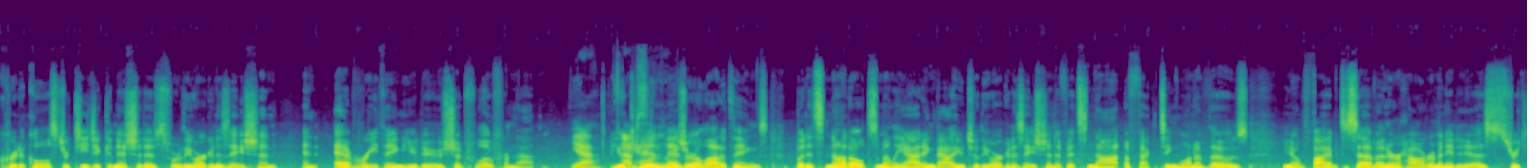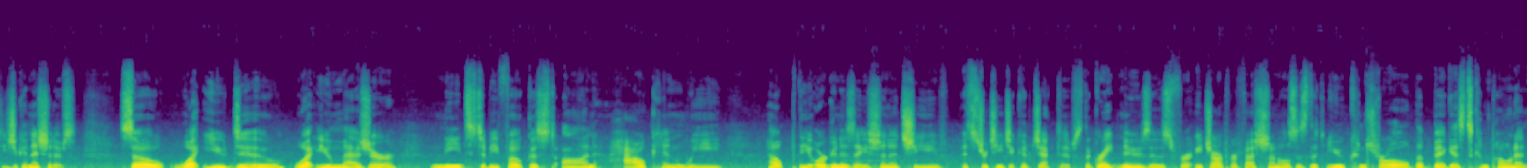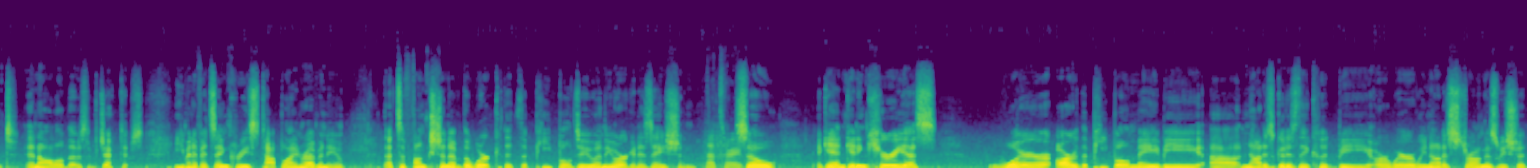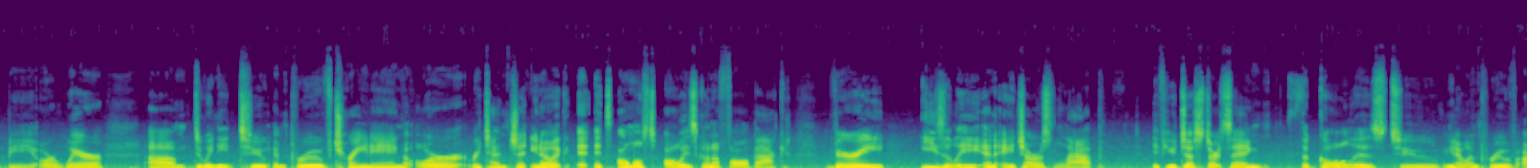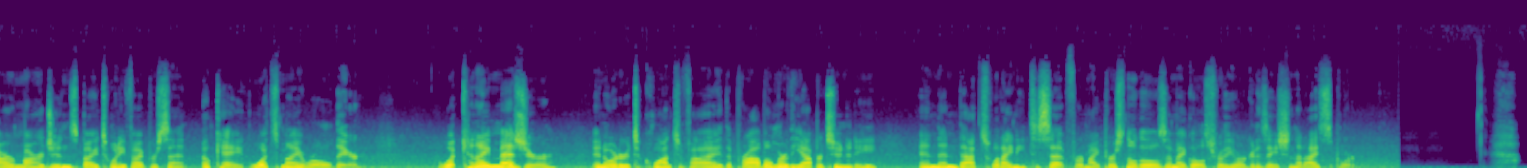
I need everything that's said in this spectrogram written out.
critical strategic initiatives for the organization, and everything you do should flow from that. Yeah. You absolutely. can measure a lot of things, but it's not ultimately adding value to the organization if it's not affecting one of those, you know, five to seven or however many it is strategic initiatives. So what you do, what you measure, needs to be focused on how can we help the organization achieve its strategic objectives. The great news is for HR professionals is that you control the biggest component in all of those objectives. Even if it's increased top line revenue, that's a function of the work that the people do in the organization. That's right. So, again, getting curious where are the people maybe uh, not as good as they could be, or where are we not as strong as we should be, or where um, do we need to improve training or retention? You know, it, it, it's almost always going to fall back very easily in HR's lap if you just start saying, the goal is to, you know, improve our margins by 25%. Okay, what's my role there? What can I measure in order to quantify the problem or the opportunity? And then that's what I need to set for my personal goals and my goals for the organization that I support.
